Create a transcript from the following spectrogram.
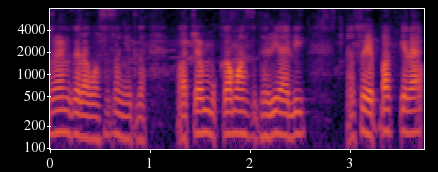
मग त्याला वसा सांगितलं. पाचव्या मुक्कामास घरी आली. स्वयंपाक केला.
